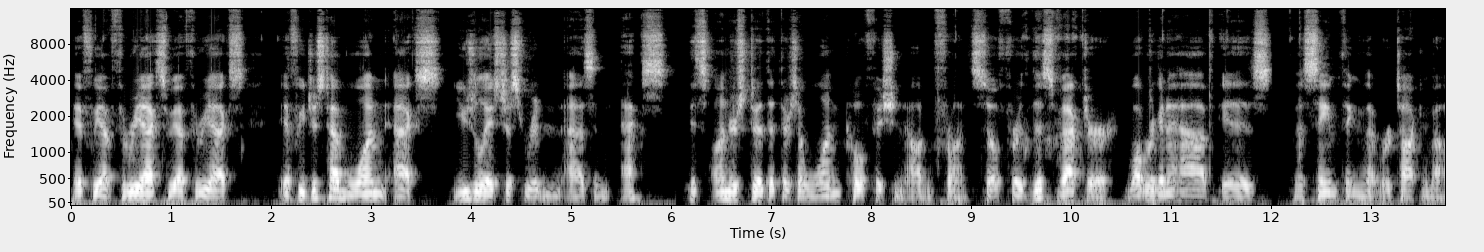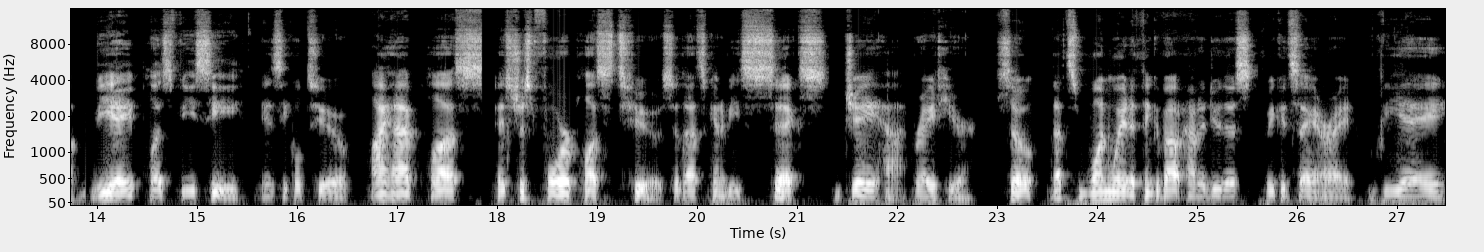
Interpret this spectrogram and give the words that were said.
If we have 3x, we have 3x. If we just have 1x, usually it's just written as an x. It's understood that there's a 1 coefficient out in front. So for this vector, what we're going to have is the same thing that we're talking about. VA plus VC is equal to I hat plus, it's just 4 plus 2, so that's going to be 6 J hat right here. So that's one way to think about how to do this. We could say, all right, VA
